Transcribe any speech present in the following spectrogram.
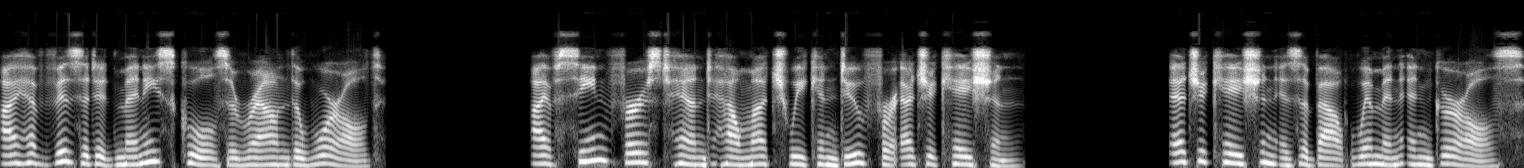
I have visited many schools around the world. I've seen firsthand how much we can do for education. Education is about women and girls.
